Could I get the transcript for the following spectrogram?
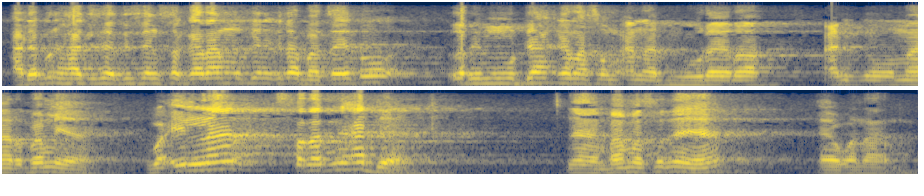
Adapun hadis-hadis yang sekarang mungkin kita baca itu lebih mudah kan langsung an Nabi Hurairah, an Ibnu Umar, paham ya? Wa illa syaratnya ada. Nah, apa maksudnya ya? Eh, wana.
